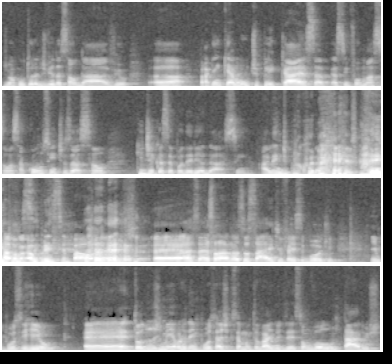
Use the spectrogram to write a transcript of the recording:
de uma cultura de vida saudável, uh, para quem quer multiplicar essa, essa informação, essa conscientização, que dica você poderia dar, assim, além de procurar? é o principal, né? É, acessa lá nosso site, Facebook, Impulse Rio. É, todos os membros da Impulse, acho que isso é muito válido dizer, são voluntários.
